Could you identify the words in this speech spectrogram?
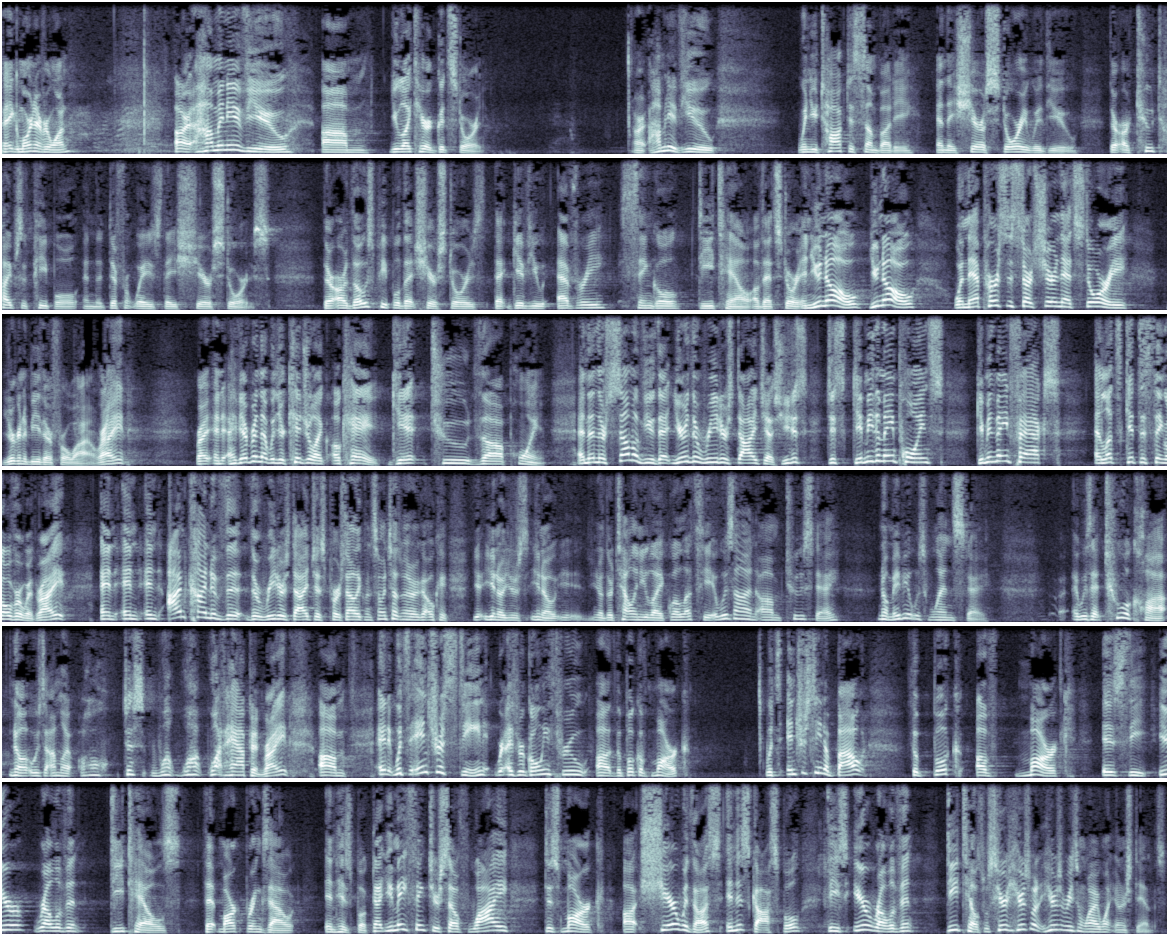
Hey, good morning, everyone. All right, how many of you um, you like to hear a good story? All right, how many of you, when you talk to somebody and they share a story with you, there are two types of people and the different ways they share stories. There are those people that share stories that give you every single detail of that story. And you know, you know, when that person starts sharing that story, you're going to be there for a while, right? Right? And have you ever been that with your kids? You're like, okay, get to the point. And then there's some of you that you're the reader's digest. You just, just give me the main points, give me the main facts, and let's get this thing over with, right? And, and, and I'm kind of the, the reader's digest person. I like when someone tells me, I go, okay, you, you know, you're just, you know, you, you, know, they're telling you like, well, let's see, it was on, um, Tuesday. No, maybe it was Wednesday it was at two o'clock. No, it was, I'm like, oh, just what, what, what happened, right? Um, and what's interesting, as we're going through uh, the book of Mark, what's interesting about the book of Mark is the irrelevant details that Mark brings out in his book. Now, you may think to yourself, why does Mark uh, share with us in his gospel these irrelevant details. Well, here, here's, what, here's the reason why I want you to understand this.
